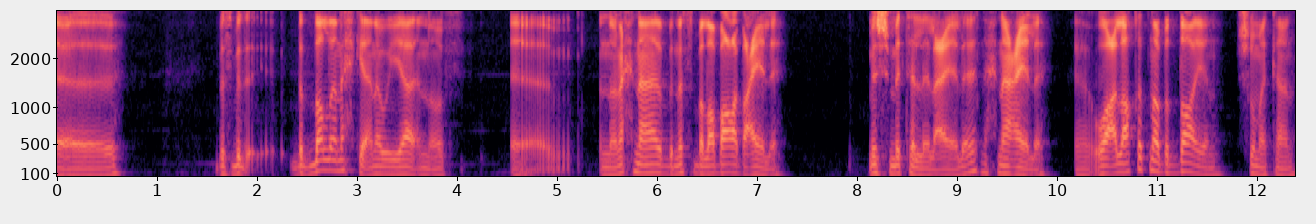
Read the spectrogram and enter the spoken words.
آه، بس بتضل نحكي أنا وياه إنه إنه نحن بالنسبة لبعض عيلة. مش مثل العيلة نحن عيلة. وعلاقتنا بتضاين شو ما كان.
